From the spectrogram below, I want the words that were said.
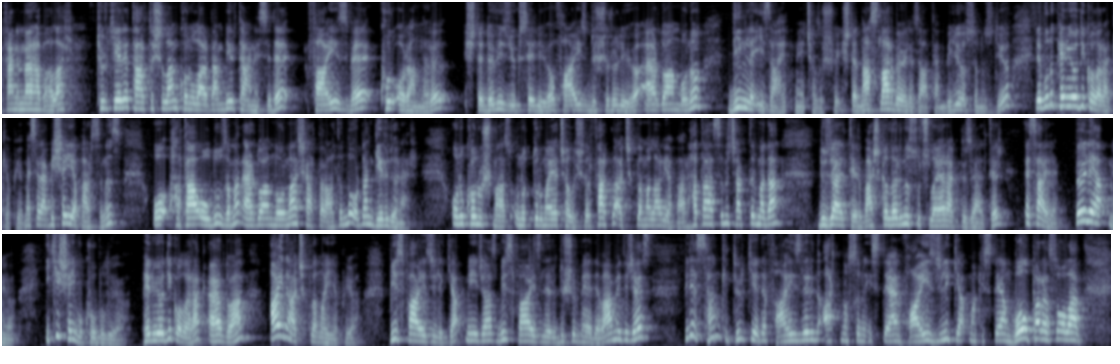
Efendim merhabalar. Türkiye'de tartışılan konulardan bir tanesi de faiz ve kur oranları. İşte döviz yükseliyor, faiz düşürülüyor. Erdoğan bunu dinle izah etmeye çalışıyor. İşte naslar böyle zaten biliyorsunuz diyor. Ve bunu periyodik olarak yapıyor. Mesela bir şey yaparsınız. O hata olduğu zaman Erdoğan normal şartlar altında oradan geri döner. Onu konuşmaz, unutturmaya çalışır, farklı açıklamalar yapar. Hatasını çaktırmadan düzeltir, başkalarını suçlayarak düzeltir vesaire. Böyle yapmıyor. İki şey vuku buluyor. Periyodik olarak Erdoğan aynı açıklamayı yapıyor. Biz faizcilik yapmayacağız, biz faizleri düşürmeye devam edeceğiz. Bir de sanki Türkiye'de faizlerin artmasını isteyen, faizcilik yapmak isteyen, bol parası olan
